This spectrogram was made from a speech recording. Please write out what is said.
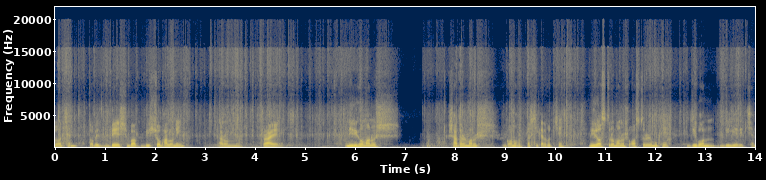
ভালো আছেন, তবে দেশ বা বিশ্ব ভালো নেই, কারণ প্রায় নিরীহ মানুষ, সাধারণ মানুষ গণহত্যার শিকার হচ্ছে, নিরস্ত্র মানুষ অস্ত্রের মুখে জীবন বিলিয়ে দিচ্ছেন,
